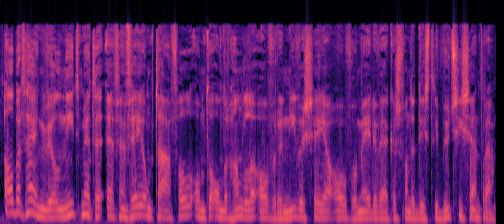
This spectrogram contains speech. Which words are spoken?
Albert Heijn wil niet met de FNV om tafel om te onderhandelen over een nieuwe CAO voor medewerkers van de distributiecentra.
